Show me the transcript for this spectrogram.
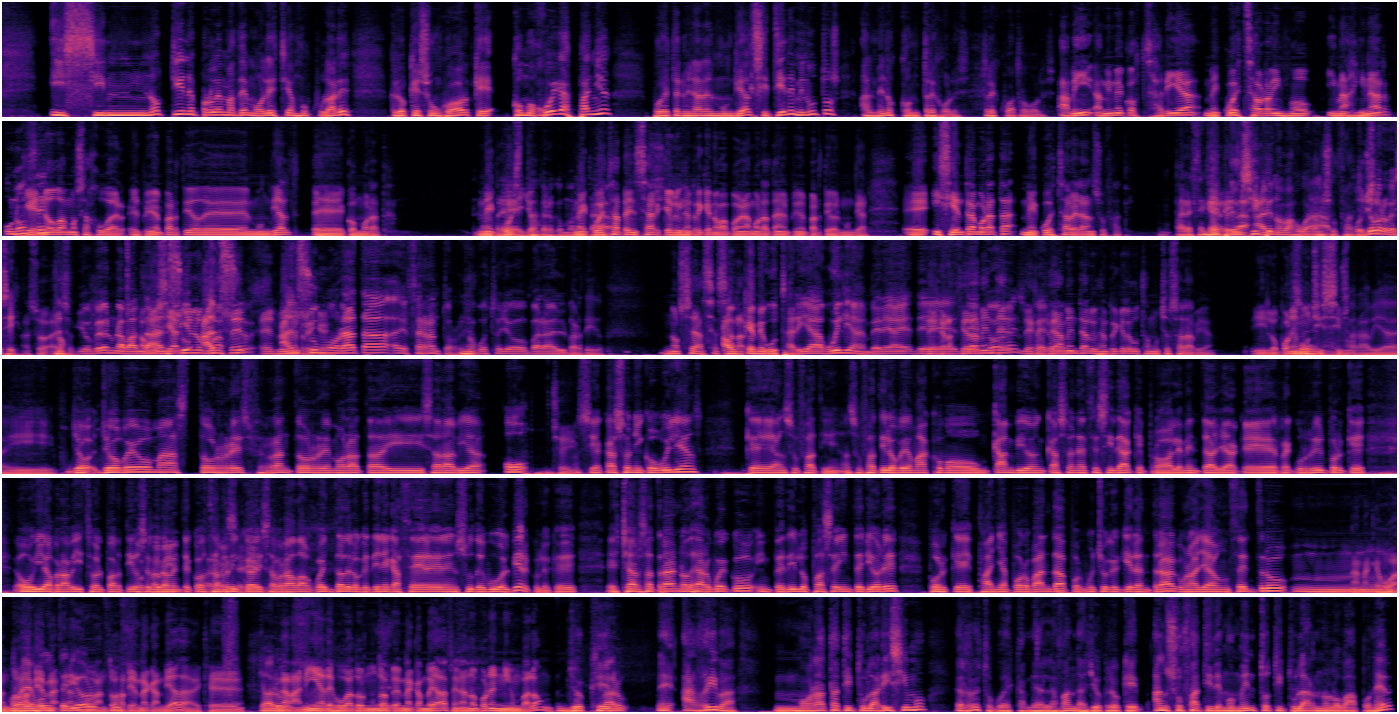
y si no tiene problemas de molestias musculares, creo que es un jugador que, como juega España, puede terminar el Mundial, si tiene minutos, al menos con tres goles, tres, cuatro goles. A mí, a mí me costaría, me cuesta ahora mismo imaginar que no vamos a jugar el primer partido del Mundial eh, con Morata. No, me hombre, cuesta, yo creo que me Morata- cuesta pensar que. Luis Enrique no va a poner a Morata en el primer partido del Mundial. Eh, y si entra Morata, me cuesta ver a Ansu Fati. Parece que De arriba- principio no va a jugar Ah, Ansu Fati. Pues yo creo que sí. eso- No. eso- Yo veo en una banda Hombre, si Ansu, alguien lo puede Ansu- hacer, es Luis Ansu. Morata, eh, Ferran Torres. No. Lo he puesto yo para el partido. No sé, se- Sara- Aunque me gustaría William en vez de, de- desgraciadamente, de Torres, pero- desgraciadamente a Luis Enrique le gusta mucho Sarabia y lo pone Sí, muchísimo. Sarabia y Yo, yo veo más Torres, Ferran Torres, Morata y Sarabia, o Sí. si acaso Nico Williams, que Ansu Fati. ¿eh? Ansu Fati lo veo más como un cambio en caso de necesidad que probablemente haya que recurrir porque hoy habrá visto el partido Pues seguramente Costa Rica y se habrá dado cuenta de lo que tiene que hacer en su debut el miércoles, que es echarse atrás, no dejar hueco, impedir los pases interiores, porque España por banda, por mucho que quiera entrar, como no haya un centro, mm, Nada, que juegan como todos, no a haya juego interior, juegan todos a pierna cambiada. Es que Claro, la manía sí. de jugar todo el mundo a Eh, pierna cambiada, al final no ponen ni un balón. Yo es que Claro. eh, arriba Morata titularísimo, el resto puedes cambiar en las bandas. Yo creo que Ansu Fati de momento titular no lo va a poner.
